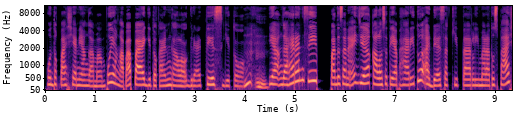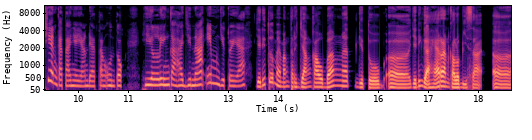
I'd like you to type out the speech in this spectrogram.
untuk pasien yang nggak mampu ya nggak apa-apa gitu kan kalau gratis gitu. Mm-mm. Ya nggak heran sih, pantesan aja kalau setiap hari tuh ada sekitar 500 pasien katanya yang datang untuk healing ke Haji Naim gitu ya. Jadi tuh memang terjangkau banget gitu. Eh jadi nggak heran kalau bisa eh,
